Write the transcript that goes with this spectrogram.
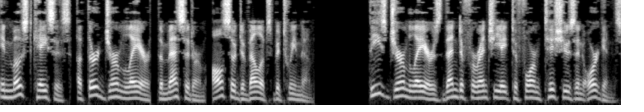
In most cases, a third germ layer, the mesoderm, also develops between them. These germ layers then differentiate to form tissues and organs.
